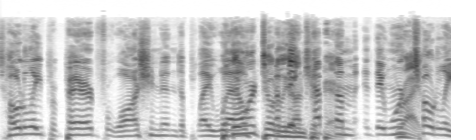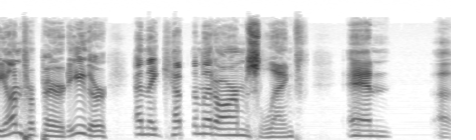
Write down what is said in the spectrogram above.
totally prepared for Washington to play well. But they weren't totally they unprepared. Kept them, they weren't right. totally unprepared either, and they kept them at arm's length and uh,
